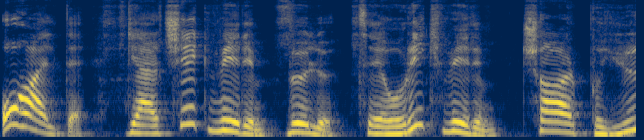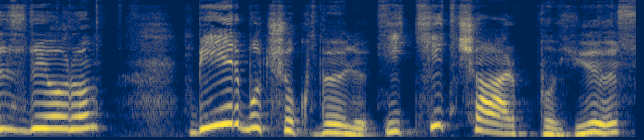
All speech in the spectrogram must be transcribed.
O halde gerçek verim bölü teorik verim çarpı 100 diyorum. 1,5 bölü 2 çarpı 100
